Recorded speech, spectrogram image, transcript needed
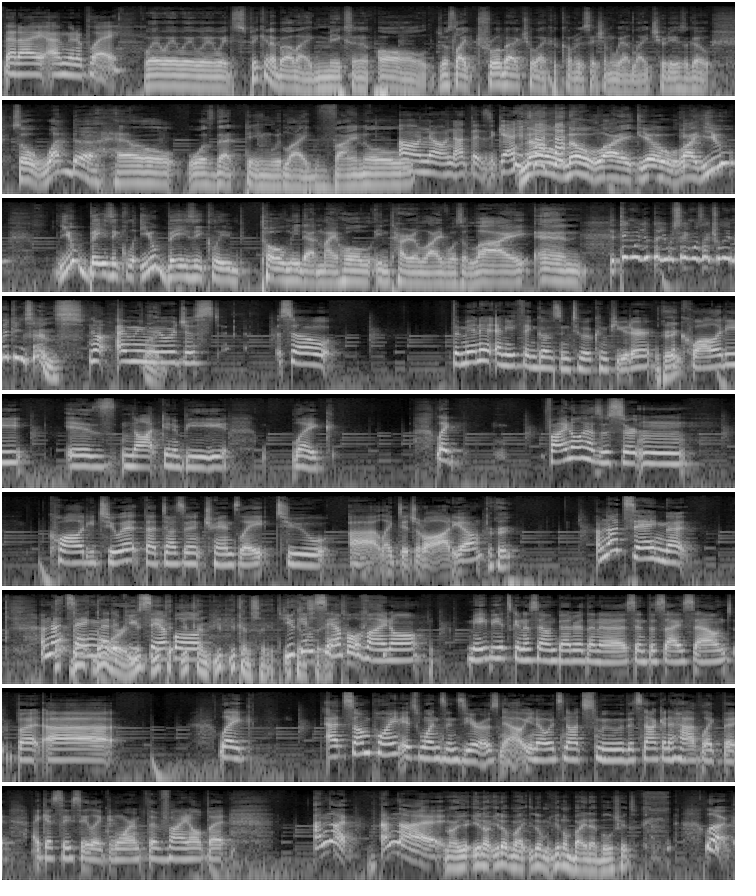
that I am gonna play. Wait, wait, wait, wait, wait. Speaking about like mixing it all, just like throwback to like a conversation we had like two days ago. So what the hell was that thing with like vinyl? Oh no, not this again. no, no, like yo, like you you basically you basically told me that my whole entire life was a lie and the thing that you were saying was actually making sense. No, I mean we were just so the minute anything goes into a computer, Okay. the quality is not going to be like like vinyl has a certain quality to it that doesn't translate to uh, like digital audio. Okay. I'm not saying that. I'm not Don't- saying don't that worry. if you, you, can- sample, you can, you, you can say it. you can it. sample vinyl. Maybe it's gonna sound better than a synthesized sound, but uh, like at some point it's ones and zeros now. You know, it's not smooth. It's not gonna have like the I guess they say like warmth of vinyl, but I'm not. I'm not. No, you, you know you don't buy you don't you don't buy that bullshit. Look,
